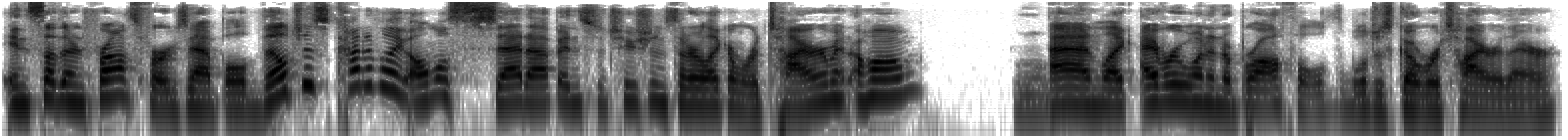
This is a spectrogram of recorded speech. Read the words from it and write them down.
in southern France, for example, they'll just kind of like almost set up institutions that are like a retirement home, Hmm. and like everyone in a brothel will just go retire there.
